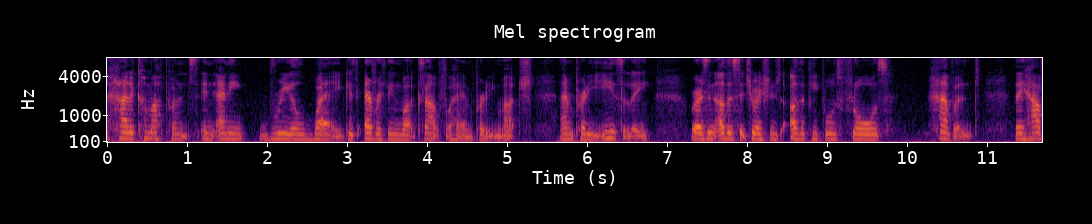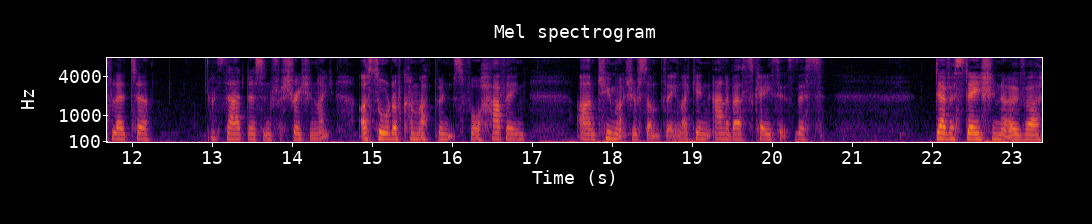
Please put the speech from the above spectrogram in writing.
had a comeuppance in any real way because everything works out for him pretty much and pretty easily. Whereas in other situations, other people's flaws haven't. They have led to sadness and frustration, like a sort of comeuppance for having um, too much of something. Like in Annabeth's case, it's this devastation over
